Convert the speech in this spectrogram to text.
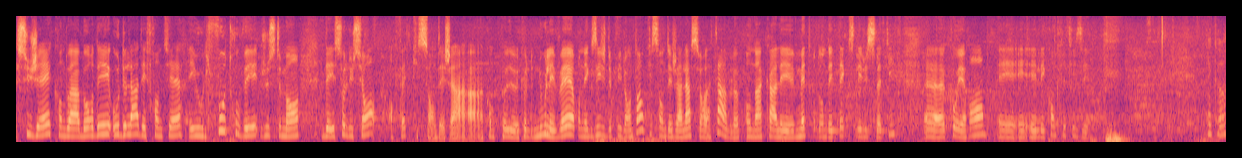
sujet qu'on doit aborder au-delà des frontières et où il faut trouver justement des solutions en fait qui sont déjà que nous les Verts, on exige depuis longtemps, qui sont déjà là sur la table. On n'a qu'à les mettre dans des textes législatifs euh, cohérents et les concrétiser. D'accord.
